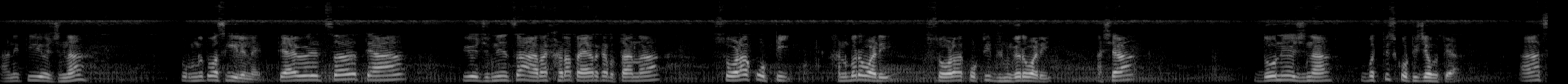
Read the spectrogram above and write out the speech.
आणि ती योजना पूर्णत्वास गेली नाही. त्यावेळेचा त्या योजनेचा आराखडा तयार करताना सोळा कोटी हनबरवाडी सोळा कोटी धनगरवाडी अशा दोन योजना बत्तीस कोटीच्या होत्या. आज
